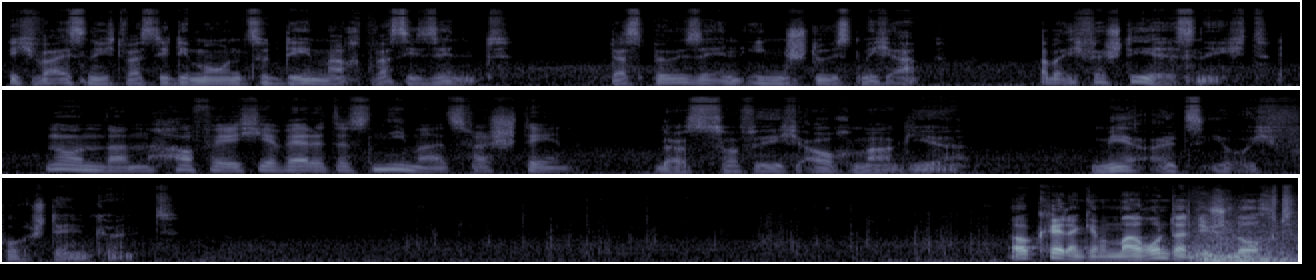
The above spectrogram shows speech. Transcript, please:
Ich weiß nicht, was die Dämonen zu dem macht, was sie sind. Das Böse in ihnen stößt mich ab. Aber ich verstehe es nicht. Nun, dann hoffe ich, ihr werdet es niemals verstehen. Das hoffe ich auch, Magier. Mehr als ihr euch vorstellen könnt. Okay, dann gehen wir mal runter in die Schlucht.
